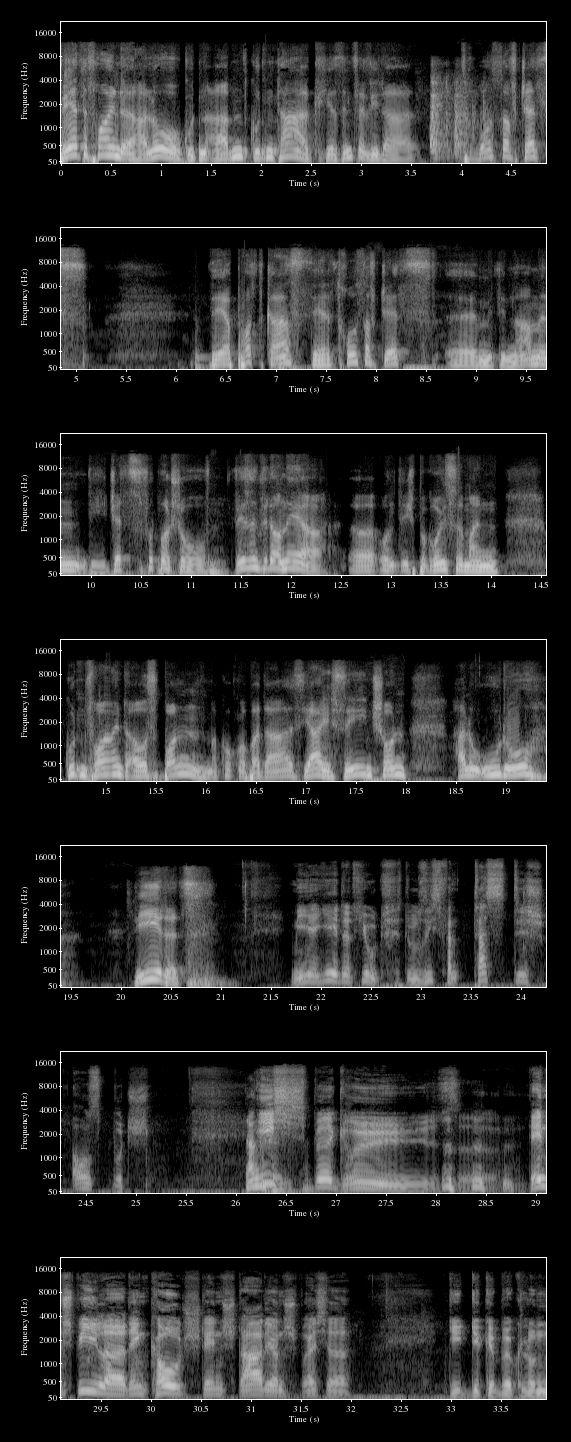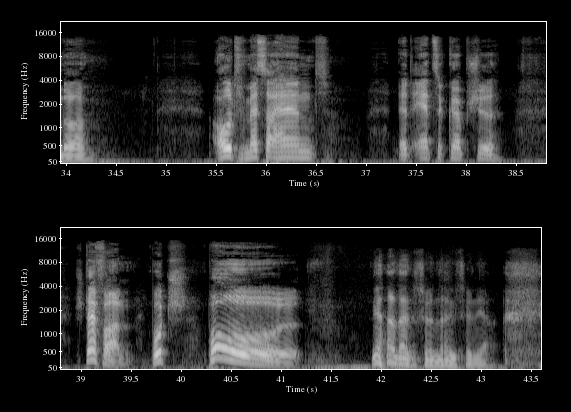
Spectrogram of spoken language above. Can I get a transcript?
Werte Freunde, hallo, guten Abend, guten Tag. Hier sind wir wieder. Trost of Jets, der Podcast der Trost of Jets äh, mit dem Namen die Jets Football Show. Wir sind wieder air äh, und ich begrüße meinen guten Freund aus Bonn. Mal gucken, ob er da ist. Ja, ich sehe ihn schon. Hallo Udo. Wie jedet? Mir jedet gut. Du siehst fantastisch aus, Butsch. Dankeschön. Ich begrüße den Spieler, den Coach, den Stadionsprecher, die dicke Böcklunder, Old Messerhand, et Ätzeköpfche, Stefan, Butsch, Pol. Ja, danke schön, danke schön, ja.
